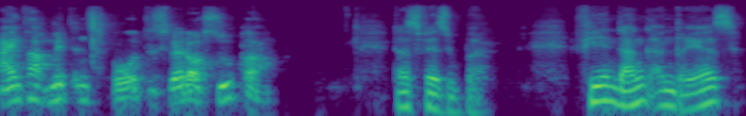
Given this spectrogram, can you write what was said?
Einfach mit ins Boot, das wäre doch super. Das wäre super. Vielen Dank, Andreas.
